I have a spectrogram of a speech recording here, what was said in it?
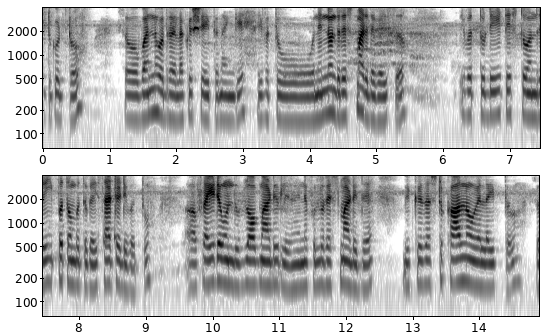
ಇಟ್ಟುಕೊಟ್ರು ಸೊ ಬಂದು ಹೋದ್ರಲ್ಲ ಖುಷಿ ಆಯಿತು ನನಗೆ ಇವತ್ತು ನಿನ್ನೊಂದು ರೆಸ್ಟ್ ಮಾಡಿದೆ ಗೈಸ್ ಇವತ್ತು ಡೇಟ್ ಎಷ್ಟು ಅಂದರೆ ಇಪ್ಪತ್ತೊಂಬತ್ತು ಗೈ ಸ್ಯಾಟರ್ಡೆ ಇವತ್ತು. ಫ್ರೈಡೇ ಒಂದು ವ್ಲಾಗ್ ಮಾಡಿರಲಿಲ್ಲ ನಿನ್ನೆ ಫುಲ್ಲು ರೆಸ್ಟ್ ಮಾಡಿದ್ದೆ. ಬಿಕಾಸ್ ಅಷ್ಟು ಕಾಲು ನೋವೆಲ್ಲ ಇತ್ತು. ಸೊ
